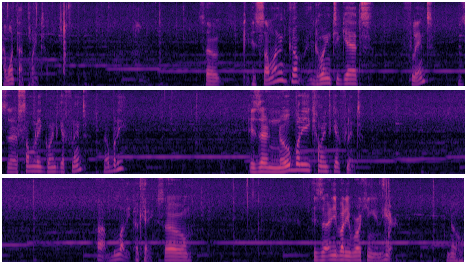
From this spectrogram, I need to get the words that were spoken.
I want that point. So, is someone go going to get flint? Is there somebody going to get flint? Nobody? Is there nobody coming to get flint? Ah, bloody. Okay, so... Is there anybody working in here? No.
